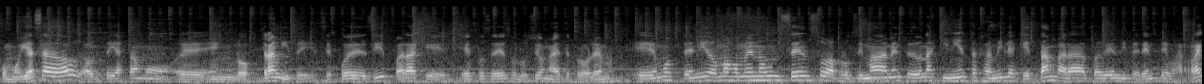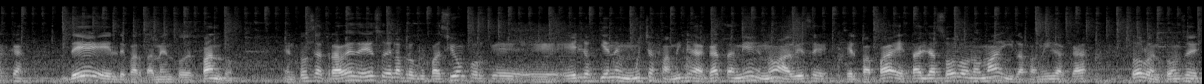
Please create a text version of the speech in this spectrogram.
como ya se ha dado, ahorita ya estamos eh, en los trámites, se puede decir, para que esto se dé solución a este problema. hemos tenido más o menos un censo aproximadamente de unas 500 familias que están varadas todavía en diferentes barracas del departamento de Pando. Entonces a través de eso es la preocupación porque eh, ellos tienen muchas familias acá también, ¿no? A veces el papá está ya solo nomás y la familia acá solo, entonces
